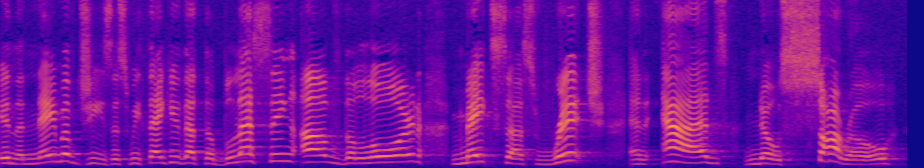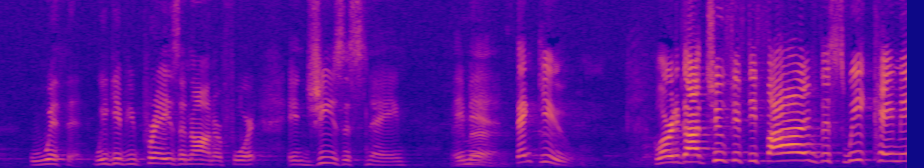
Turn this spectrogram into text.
In the name of Jesus, we thank you that the blessing of the Lord makes us rich and adds no sorrow with it. We give you praise and honor for it in Jesus' name. Amen. Amen. Thank you. Glory to God. 255 this week came in.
